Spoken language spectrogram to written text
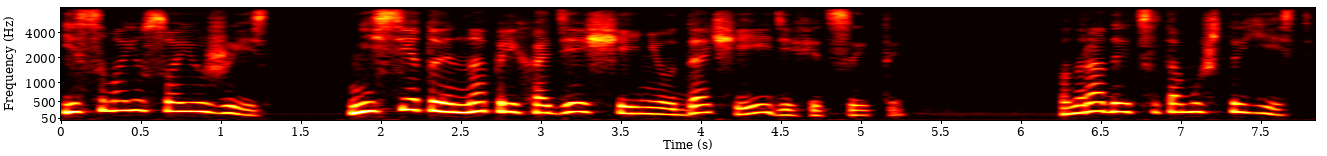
и самую свою жизнь, не сетуя на приходящие неудачи и дефициты. Он радуется тому, что есть,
